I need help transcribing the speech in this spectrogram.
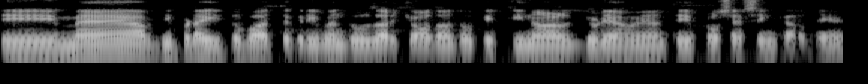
ਤੇ ਮੈਂ ਆਪਦੀ ਪੜ੍ਹਾਈ ਤੋਂ ਬਾਅਦ ਤਕਰੀਬਨ 2014 ਤੋਂ ਖੇਤੀ ਨਾਲ ਜੁੜਿਆ ਹੋਇਆ ਤੇ ਪ੍ਰੋਸੈਸਿੰਗ ਕਰਦੇ ਆ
